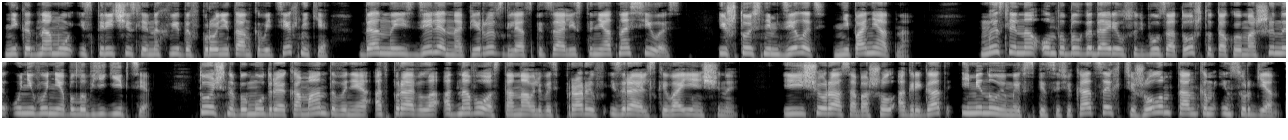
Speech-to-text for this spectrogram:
Ни к одному из перечисленных видов бронетанковой техники данное изделие на первый взгляд специалиста не относилось. И что с ним делать, непонятно. Мысленно он поблагодарил судьбу за то, что такой машины у него не было в Египте. Точно бы мудрое командование отправило одного останавливать прорыв израильской военщины. И еще раз обошел агрегат, именуемый в спецификациях тяжелым танком «Инсургент».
